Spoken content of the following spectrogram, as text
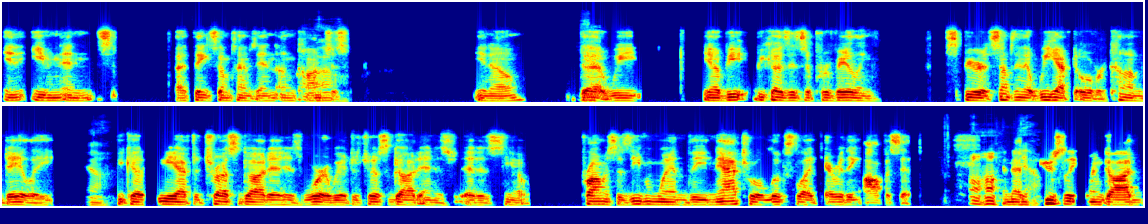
in even in i think sometimes in unconscious you know, that yeah. we, you know, be because it's a prevailing spirit, something that we have to overcome daily. Yeah. Because we have to trust God at His word. We have to trust God and His at His you know promises, even when the natural looks like everything opposite. Uh-huh. And that's yeah. usually when God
